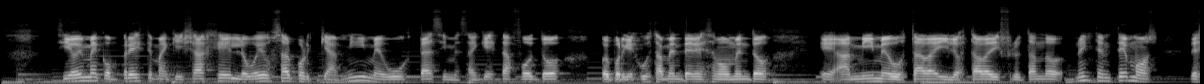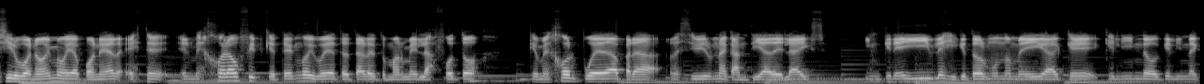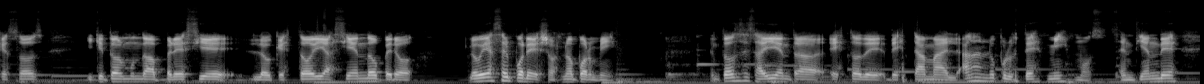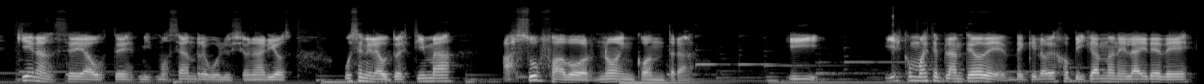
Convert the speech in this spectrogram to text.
Si hoy me compré este maquillaje, lo voy a usar porque a mí me gusta. Si me saqué esta foto, fue porque justamente en ese momento eh, a mí me gustaba y lo estaba disfrutando, no intentemos decir, bueno, hoy me voy a poner este, el mejor outfit que tengo y voy a tratar de tomarme la foto que mejor pueda para recibir una cantidad de likes increíbles y que todo el mundo me diga qué, qué lindo, qué linda que sos y que todo el mundo aprecie lo que estoy haciendo, pero lo voy a hacer por ellos, no por mí. Entonces ahí entra esto de, está mal. Háganlo por ustedes mismos, ¿se entiende? Quiéranse a ustedes mismos, sean revolucionarios, usen el autoestima a su favor, no en contra. Y, es como este planteo de que lo dejo picando en el aire de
